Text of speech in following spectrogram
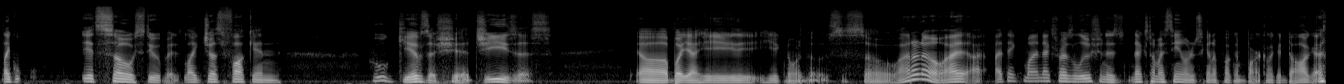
Like, it's so stupid. Like, just fucking, who gives a shit? Jesus. Uh, but yeah, he he ignored those. So I don't know. I, I, I think my next resolution is next time I see him, I'm just gonna fucking bark like a dog.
